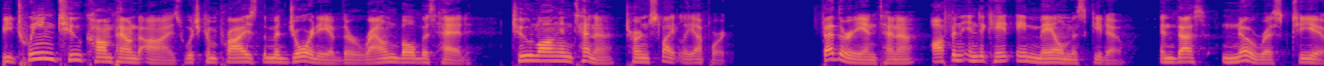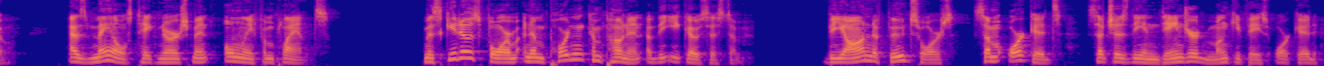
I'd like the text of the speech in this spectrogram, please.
Between two compound eyes, which comprise the majority of their round bulbous head, two long antennae turn slightly upward. Feathery antennae often indicate a male mosquito, and thus no risk to you, as males take nourishment only from plants. Mosquitoes form an important component of the ecosystem. Beyond a food source, some orchids, such as the endangered monkeyface orchid,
